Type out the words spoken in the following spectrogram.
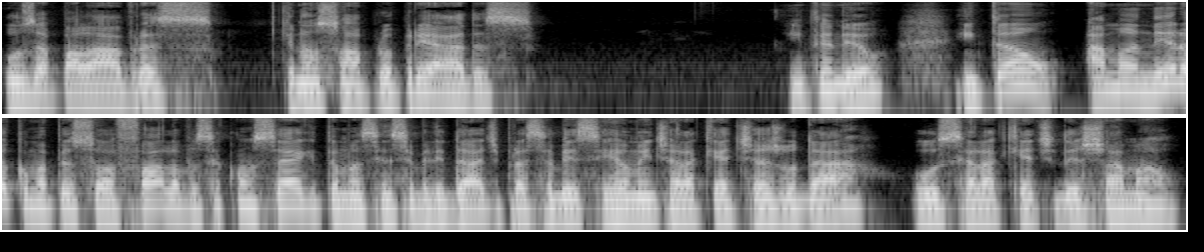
usa palavras que não são apropriadas. Entendeu? Então, a maneira como a pessoa fala, você consegue ter uma sensibilidade para saber se realmente ela quer te ajudar ou se ela quer te deixar mal.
